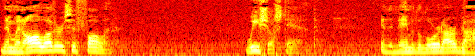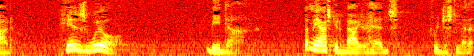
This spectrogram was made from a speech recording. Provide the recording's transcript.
Then, when all others have fallen, we shall stand in the name of the Lord our God. His will be done. Let me ask you to bow your heads for just a minute.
